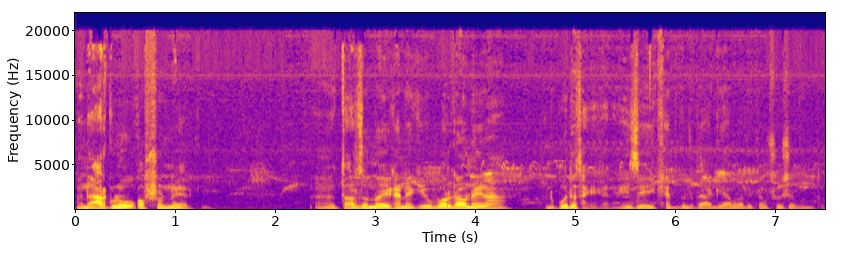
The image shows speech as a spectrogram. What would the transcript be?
মানে আর কোনো অপশন নেই আর কি। তার জন্য এখানে কেউ বরগাও নেই না মানে পড়ে থাকে খালি। এই যে এই ক্ষেতগুলোতে আগে আমরা দেখতাম সরিষা বুনতো।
